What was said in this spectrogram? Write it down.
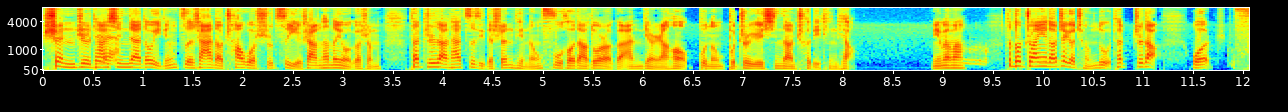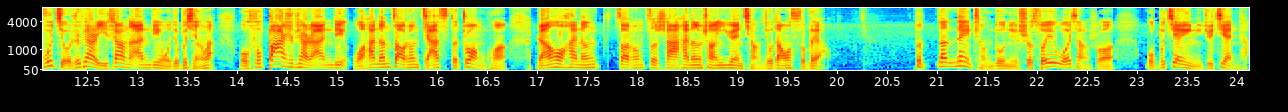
甚至他现在都已经自杀到超过十次以上，他能有个什么？他知道他自己的身体能负荷到多少个安定，然后不能不至于心脏彻底停跳，明白吗？他都专业到这个程度，他知道我服九十片以上的安定我就不行了，我服八十片的安定，我还能造成假死的状况，然后还能造成自杀，还能上医院抢救，但我死不了。都那那程度，女士，所以我想说，我不建议你去见他，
